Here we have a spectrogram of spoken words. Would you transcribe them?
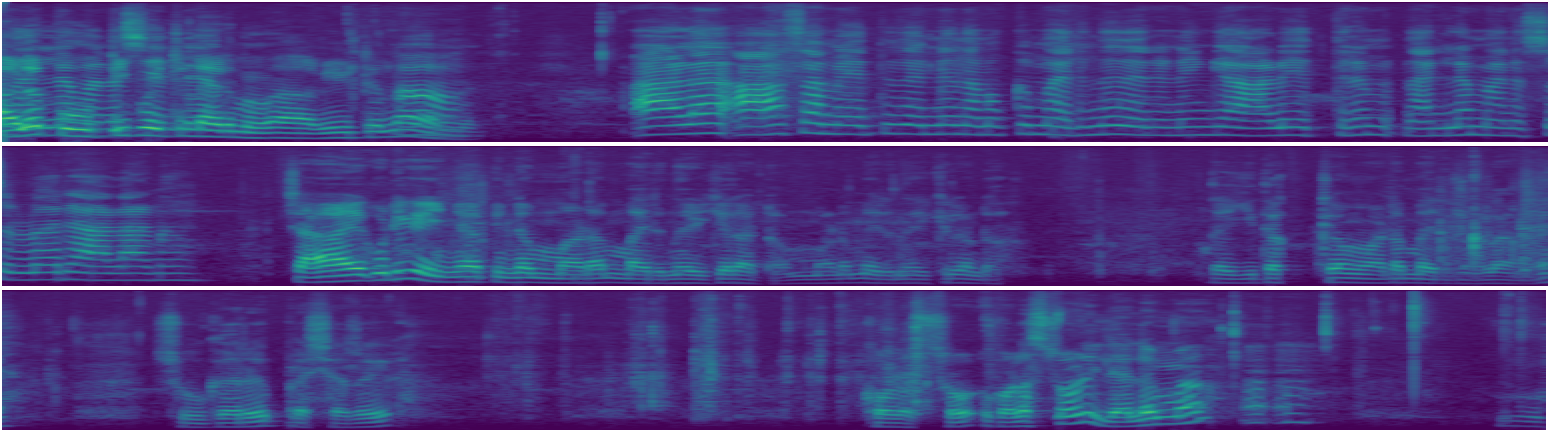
ആൾ നല്ല പൂട്ടി മനസ്സില്ല. പോയിട്ടുണ്ടായിരുന്നു. ആ വീട്ടിൽ ആളെ ആ സമയത്ത് തന്നെ നമുക്ക് മരുന്ന് തരണമെങ്കിൽ ആൾ എത്ര നല്ല മനസ്സുള്ള ഒരാളാണ്. ചായ കുടി കഴിഞ്ഞാൽ പിന്നെ ഉമ്മടം മരുന്ന് കഴിക്കലാട്ടോ. ഉമ്മടം മരുന്ന് കഴിക്കലുണ്ടോ? ഇതൊക്കെ മാഡം മരുന്നുകളാണ്. ഷുഗർ പ്രഷർ കൊളസ്ട്രോൾ കൊളസ്ട്രോൾ ഇല്ല അല്ലേ ഉമ്മ? ഉം.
